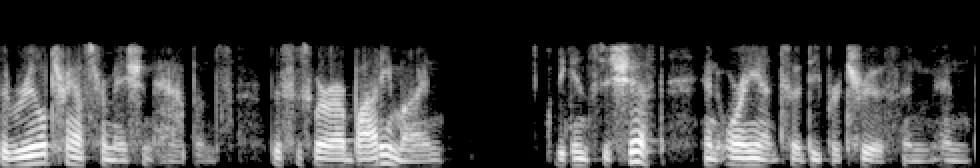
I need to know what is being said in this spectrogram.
the real transformation happens. This is where our body mind begins to shift and orient to a deeper truth, and and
